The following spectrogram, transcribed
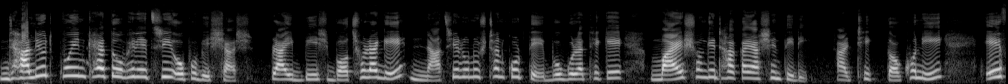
ঢালিউড কুইন খ্যাত অভিনেত্রী অপু বিশ্বাস। প্রায় বিশ বছর আগে নাচের অনুষ্ঠান করতে বগুড়া থেকে মায়ের সঙ্গে ঢাকায় আসেন তিনি। আর ঠিক তখনই এফ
